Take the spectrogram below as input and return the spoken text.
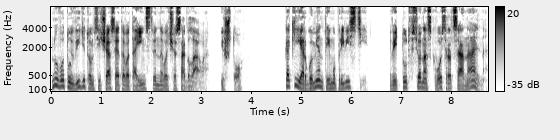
Ну вот увидит он сейчас этого таинственного часоглава. И что? Какие аргументы ему привести? Ведь тут все насквозь рационально,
